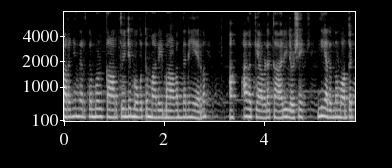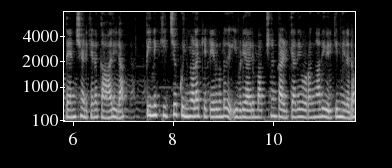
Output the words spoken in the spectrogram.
പറഞ്ഞു നിർത്തുമ്പോൾ കാർത്തുവിന്റെ മുഖത്തും അതേ ഭാവം തന്നെയായിരുന്നു. ആ അതൊക്കെ അവിടെ കാര്യമില്ല. പക്ഷേ നീ അതൊന്നും മൊത്തം ടെൻഷൻ അടിക്കേണ്ട കാര്യമില്ല. പിന്നെ കിച്ചു കുഞ്ഞോളെ കെട്ടിയത് കൊണ്ട് ഇവിടെ ആരും ഭക്ഷണം കഴിക്കാതെ ഉറങ്ങാതെ ഇരിക്കുന്നില്ലല്ലോ.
